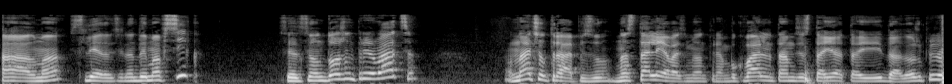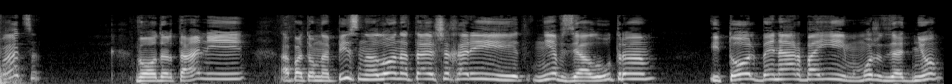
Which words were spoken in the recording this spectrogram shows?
Алма, следовательно, дымовсик. Следовательно, он должен прерваться. Он начал трапезу, на столе возьмет, прям буквально там, где стоят а еда, должен прерваться. Водартани, а потом написано, Лона Таль Шахарит, не взял утром, и Толь Бен Арбаим, может взять днем,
